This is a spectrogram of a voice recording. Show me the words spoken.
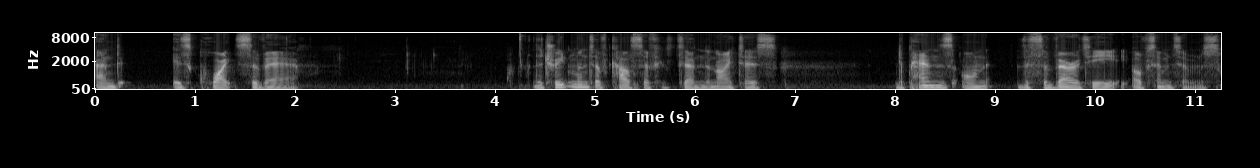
and is quite severe. The treatment of calcific tendonitis depends on the severity of symptoms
